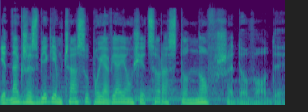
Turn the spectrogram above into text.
Jednakże z biegiem czasu pojawiają się coraz to nowsze dowody,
